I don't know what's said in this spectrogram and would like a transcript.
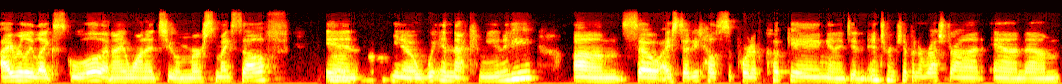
I really like school and I wanted to immerse myself in mm-hmm. you know in that community. Um, so I studied health supportive cooking and I did an internship in a restaurant and um,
